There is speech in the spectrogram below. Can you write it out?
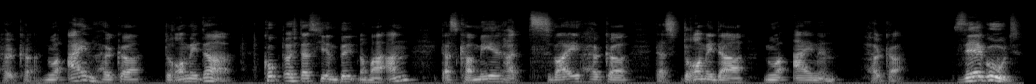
Höcker, nur ein Höcker Dromedar. Guckt euch das hier im Bild nochmal an. Das Kamel hat zwei Höcker, das Dromedar nur einen Höcker. Sehr gut,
